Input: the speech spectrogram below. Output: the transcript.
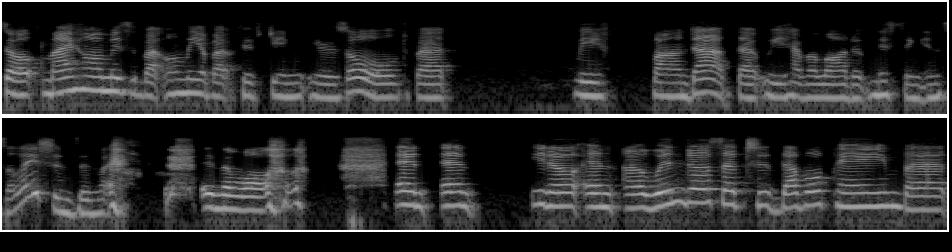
so my home is about only about 15 years old but we found out that we have a lot of missing insulations in my in the wall and and you know and our windows are to double pane but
